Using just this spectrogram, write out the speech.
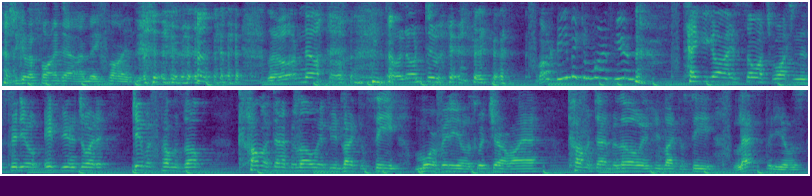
She's gonna find out I make vines. like, oh no, no, don't do it. Mark, are you making vines again? Thank you guys so much for watching this video. If you enjoyed it, give it a thumbs up. Comment down below if you'd like to see more videos with Jeremiah. Comment down below if you'd like to see less videos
